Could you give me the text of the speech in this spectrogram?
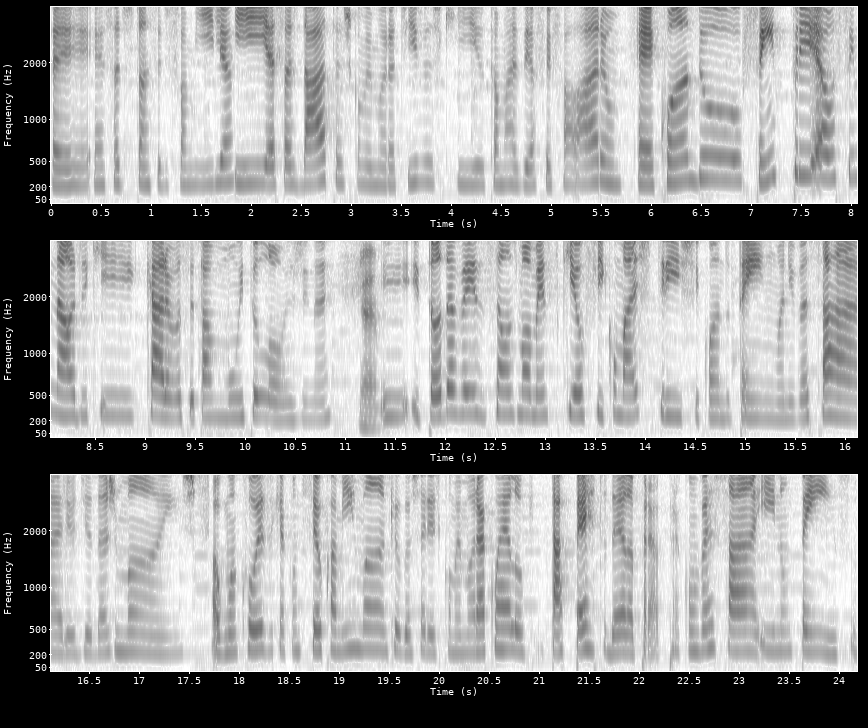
é essa distância de família e essas datas comemorativas que o Tomás e a Fê falaram, é quando sempre é o sinal de que, cara, você tá muito longe, né? É. E, e toda vez são os momentos que eu fico mais triste quando tem um aniversário, dia das mães, alguma coisa que aconteceu com a minha irmã que eu gostaria de comemorar com ela ou que tá perto dela pra conversar e não tem isso.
